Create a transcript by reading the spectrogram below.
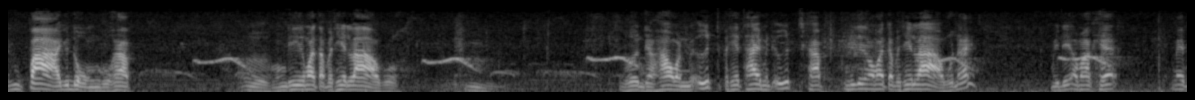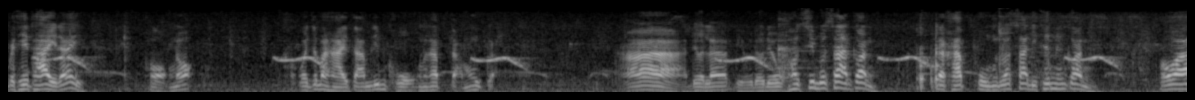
อยู่ป่าอยู่ดงผู้ครับ เออบางทีก็มาจากประเทศลาวผู้อืมเพื่อนแถวเฮามันอึดประเทศไทยมันอึดครับนี่ก็เอามาจากประเทศลาวพุ่นได้ไม่ได้เอามาแค่ในประเทศไทยได้ ของเนาะเขาก็จะมาหายตามริมโขงนะครับตามมุกอะอ่าเดือนแล้วเดี๋ยวเดี๋ยวเดี๋ยวเขาชิมรสชาติก่อนนะครับปรุงรสชาติอีกทีนึงก่อน เพราะว่า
